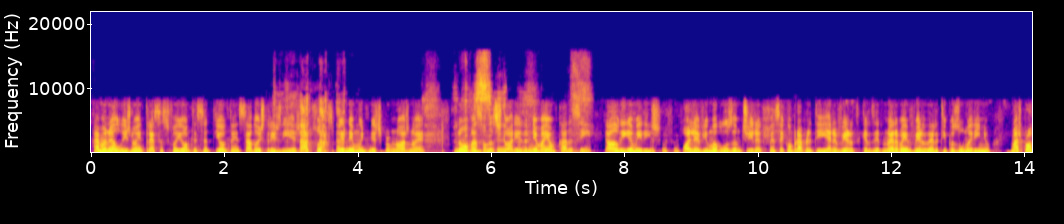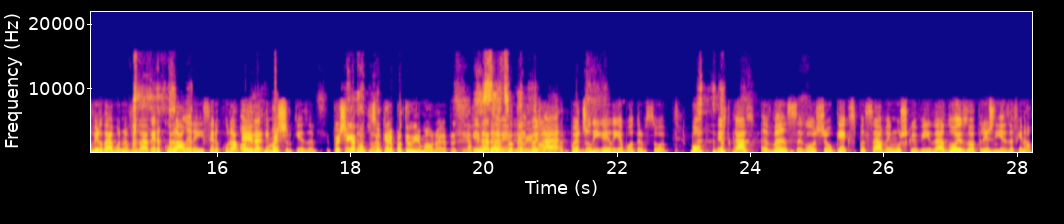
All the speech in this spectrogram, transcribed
Ai, Manuel Luís, não interessa se foi ontem, se anteontem, se há dois, três dias. Há pessoas que se prendem muito nestes pormenores, não é? Não avançam nas histórias. A minha mãe é um bocado assim. Ela liga-me e diz: Olha, vi uma blusa muito gira que pensei comprar para ti. Era verde, quer dizer, não era bem verde, era tipo azul marinho. Mais para o verde água, na verdade. Era coral, era isso, era coral. Ou Era, que é mais turquesa? Depois chega à conclusão que era para o teu irmão, não era para si. Exatamente. Depois, irmão. ah, depois desliga e liga para outra pessoa. Bom, neste caso, avança, Goxa, o que é que se passava em Moscavide há dois ou três dias, afinal?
